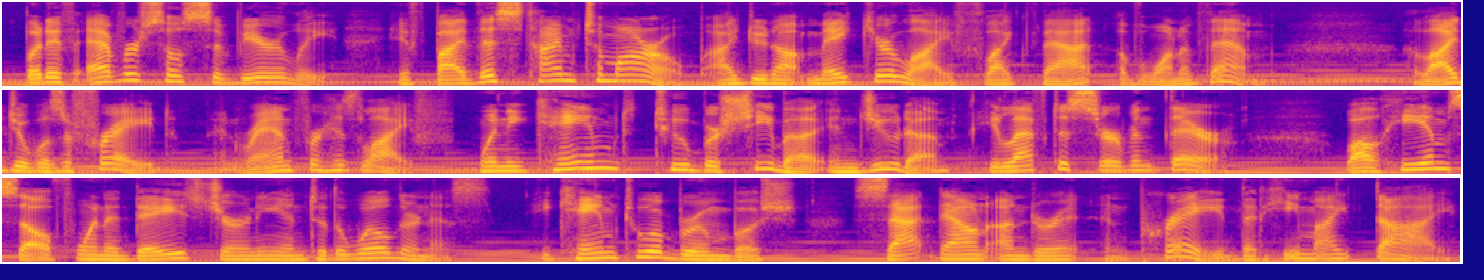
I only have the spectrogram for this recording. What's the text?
but if ever so severely, if by this time tomorrow I do not make your life like that of one of them. Elijah was afraid and ran for his life. When he came to Beersheba in Judah, he left his servant there, while he himself went a day's journey into the wilderness. He came to a broom bush sat down under it, and prayed that he might die.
